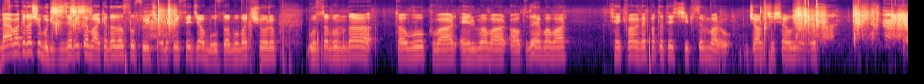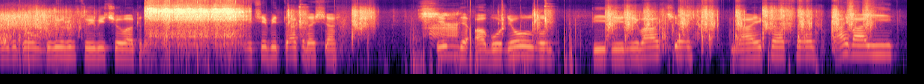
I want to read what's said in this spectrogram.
Merhaba arkadaşlar bugün size birlikte markada nasıl su içiyor onu göstereceğim. Buzdolabımı açıyorum. Buzdolabımda tavuk var, elma var, altında elma var, kek var ve patates çipsim var. O cam şişe alıyorum. Öyle dolduruyorum suyumu içiyorum arkadaşlar. İçi bitti arkadaşlar. Şimdi abone olun. Bildirim açın. Like atın. 拜拜。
